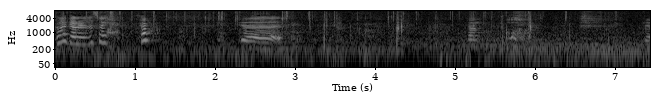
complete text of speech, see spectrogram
Come on, Gunner, this way. Come. Good. Come. Oh. Good.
